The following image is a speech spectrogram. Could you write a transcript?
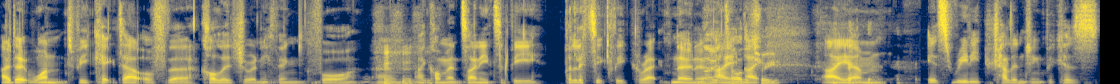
I don't want to be kicked out of the college or anything for um, my comments. I need to be politically correct. No, no, no I, tell the I, truth. I um, it's really challenging because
